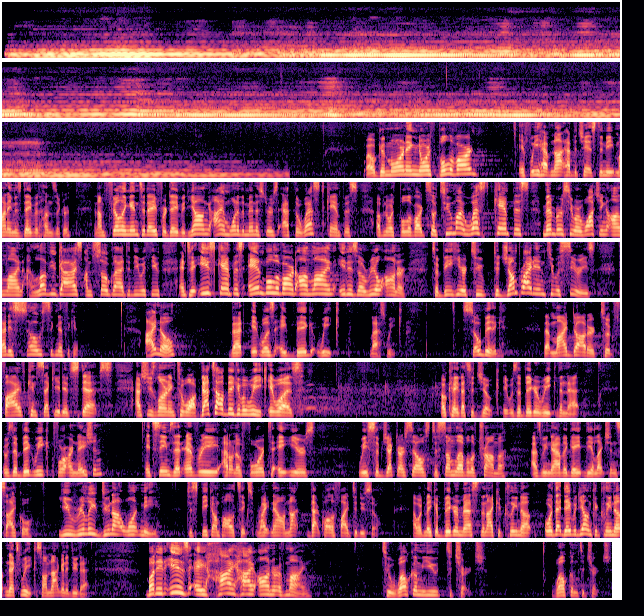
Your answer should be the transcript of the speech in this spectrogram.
Well, good morning, North Boulevard. If we have not had the chance to meet, my name is David Hunziker, and I'm filling in today for David Young. I am one of the ministers at the West Campus of North Boulevard. So, to my West Campus members who are watching online, I love you guys. I'm so glad to be with you. And to East Campus and Boulevard online, it is a real honor to be here to, to jump right into a series that is so significant. I know that it was a big week last week so big that my daughter took five consecutive steps as she's learning to walk. That's how big of a week it was. Okay, that's a joke. It was a bigger week than that. It was a big week for our nation. It seems that every, I don't know, four to eight years, we subject ourselves to some level of trauma as we navigate the election cycle. You really do not want me to speak on politics right now. I'm not that qualified to do so. I would make a bigger mess than I could clean up, or that David Young could clean up next week, so I'm not going to do that. But it is a high, high honor of mine to welcome you to church. Welcome to church.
